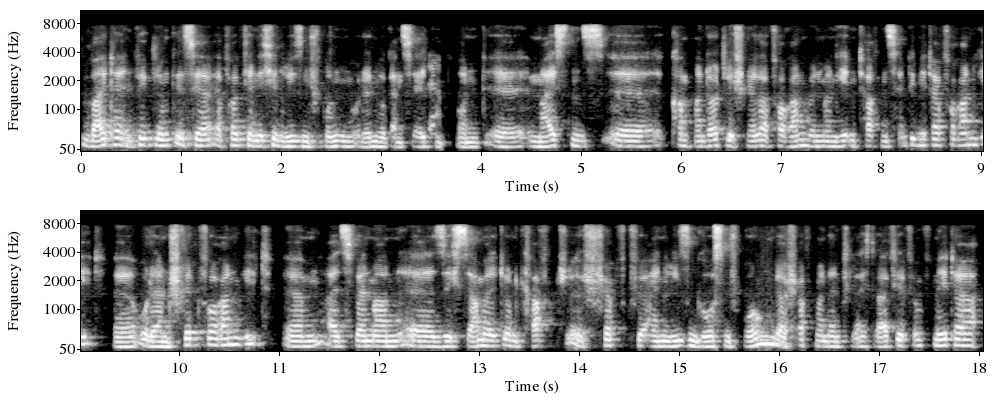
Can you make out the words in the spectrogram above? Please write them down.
Weiterentwicklung ist ja, erfolgt ja nicht in Riesensprüngen oder nur ganz selten. Ja. Und äh, meistens äh, kommt man deutlich schneller voran, wenn man jeden Tag einen Zentimeter vorangeht äh, oder einen Schritt vorangeht, ähm, als wenn man äh, sich sammelt und Kraft äh, schöpft für einen riesengroßen Sprung. Da schafft man dann vielleicht drei, vier, fünf Meter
